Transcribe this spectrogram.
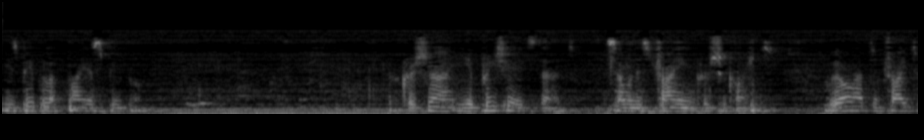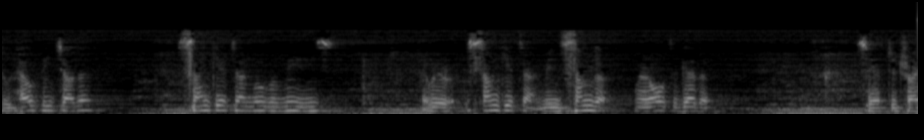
these people are pious people. Krishna, he appreciates that. Someone is trying Krishna conscious. We all have to try to help each other. Sankirtan movement means that we're Sankirtan means Sangha, we're all together. So you have to try.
